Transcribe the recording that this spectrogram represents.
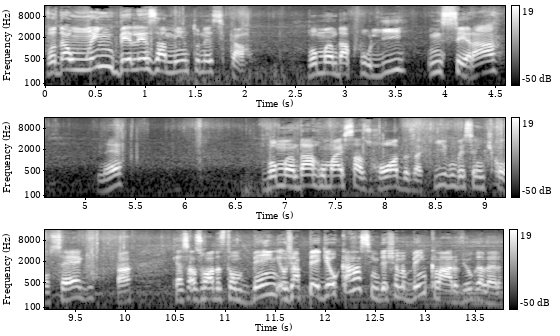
Vou dar um embelezamento nesse carro. Vou mandar polir, encerar, né? Vou mandar arrumar essas rodas aqui, vamos ver se a gente consegue, tá? Que essas rodas estão bem... Eu já peguei o carro assim, deixando bem claro, viu, galera?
